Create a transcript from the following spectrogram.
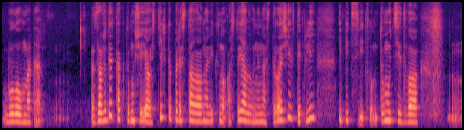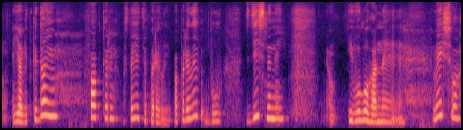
було в мене завжди так, тому що я ось тільки переставила на вікно, а стояли вони на стелажі в теплі і під світлом. Тому ці два я відкидаю фактори, остається перелив. А перелив був здійснений, і волога не вийшла.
